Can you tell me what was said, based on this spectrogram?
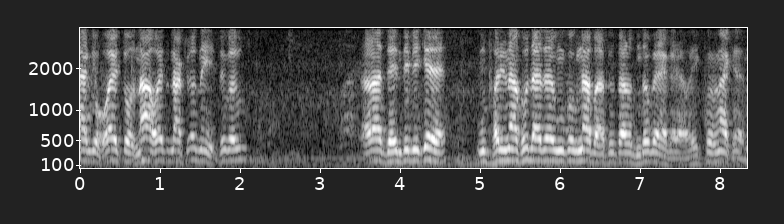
નાખજો. હોય તો ના હોય તો નાખશો નહીં. શું કહ્યું? જયંતિ બી કે હું ફરી નાખું દાદા, હું કહું ના બા તું તારો ધંધો કર્યા કર્યા એક કોઈ નાખ્યા.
